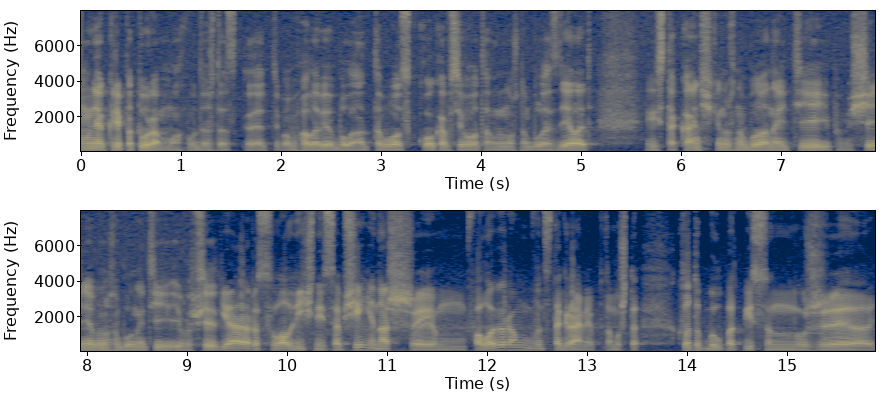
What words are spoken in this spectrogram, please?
Меня крепатура, могу даже сказать, типа в голове была от того, сколько всего там нужно было сделать. И стаканчики нужно было найти, и помещение нужно было найти, и вообще... Я рассылал личные сообщения нашим фолловерам в Инстаграме, потому что кто-то был подписан уже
